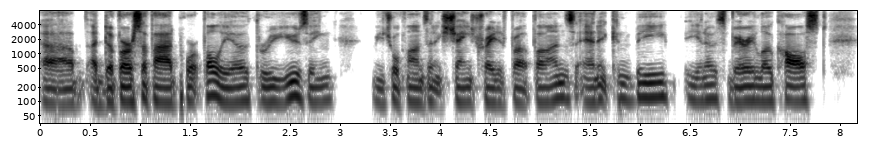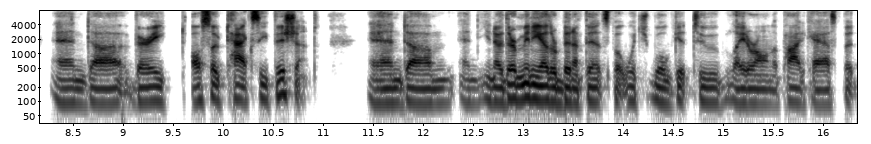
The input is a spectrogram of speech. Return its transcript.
uh, a diversified portfolio through using mutual funds and exchange traded funds. And it can be you know it's very low cost and uh, very also tax efficient and um, and you know there are many other benefits but which we'll get to later on the podcast. But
